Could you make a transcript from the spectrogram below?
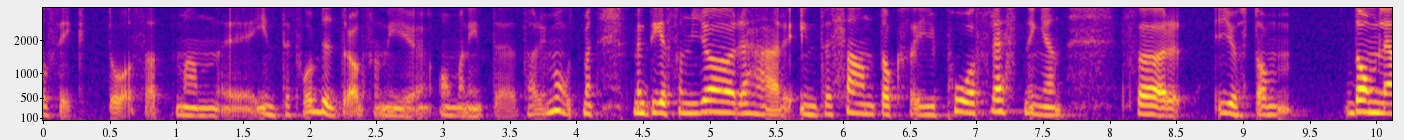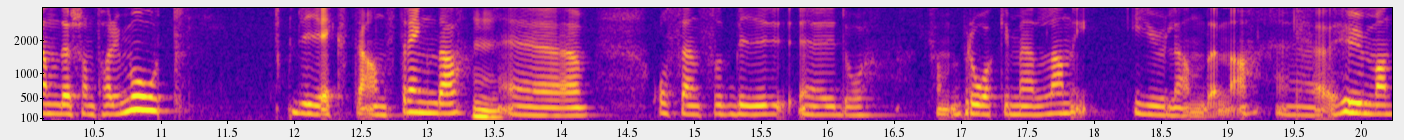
På sikt då så att man eh, inte får bidrag från EU om man inte tar emot. Men, men det som gör det här intressant också är ju påfrestningen för just de, de länder som tar emot blir ju extra ansträngda. Eh, och sen så blir eh, då liksom bråk emellan EU-länderna eh, hur man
